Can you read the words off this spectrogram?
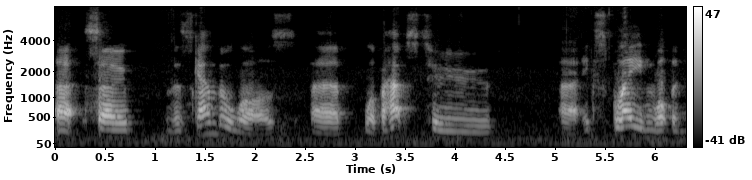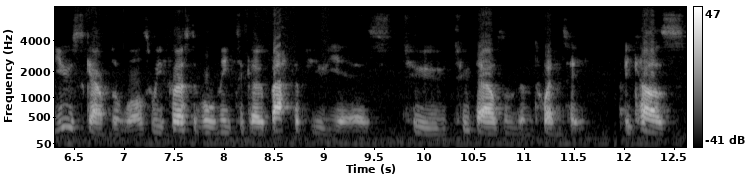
Uh, so the scandal was, uh, well, perhaps to uh, explain what the new scandal was, we first of all need to go back a few years to 2020 because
